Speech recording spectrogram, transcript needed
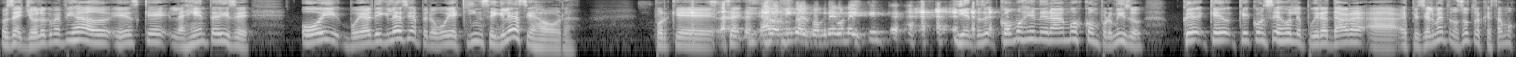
O sea, yo lo que me he fijado es que la gente dice, hoy voy a la iglesia, pero voy a 15 iglesias ahora. Porque cada domingo el congrego una distinta. Y entonces, ¿cómo generamos compromiso? ¿Qué, qué, consejos le pudieras dar a, especialmente nosotros que estamos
